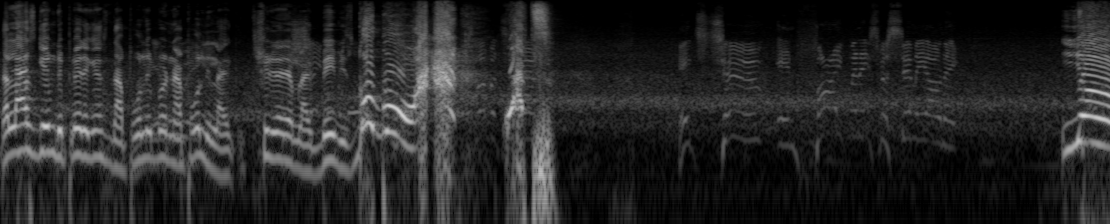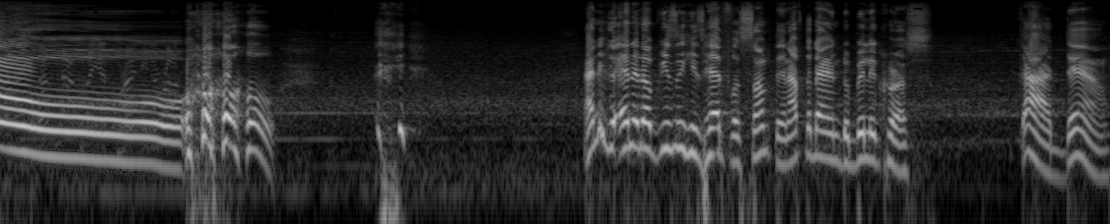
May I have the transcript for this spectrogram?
The last game they played against Napoli, bro, Napoli like treated them like babies. Go ball! Ah, ah! What? It's two in five minutes for Simeone. Yo! that nigga ended up using his head for something after that in the Billy cross. God damn.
